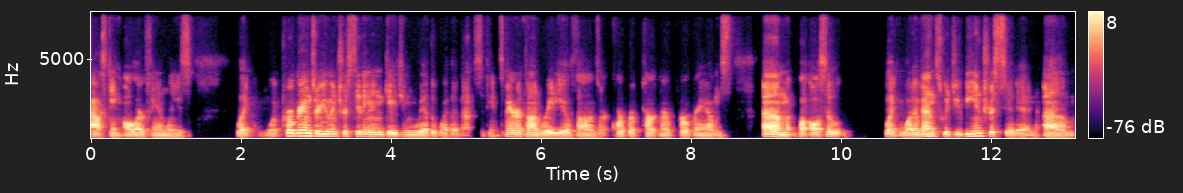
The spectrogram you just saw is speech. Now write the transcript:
asking all our families like what programs are you interested in engaging with, whether that's the dance marathon, radiothons, or corporate partner programs, um, but also like what events would you be interested in? Um,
